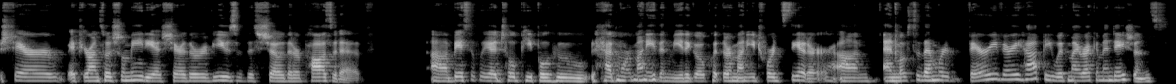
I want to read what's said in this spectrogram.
share if you're on social media, share the reviews of this show that are positive uh, basically I told people who had more money than me to go put their money towards theater. Um, and most of them were very, very happy with my recommendations.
